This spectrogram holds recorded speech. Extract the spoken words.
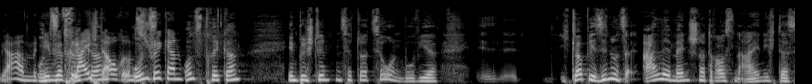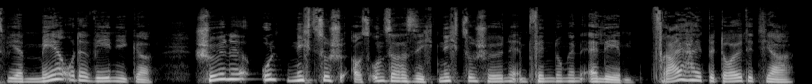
ja, mit denen wir vielleicht auch uns, triggern. Uns triggern in bestimmten Situationen, wo wir, äh, ich glaube, wir sind uns alle Menschen da draußen einig, dass wir mehr oder weniger schöne und nicht so aus unserer Sicht nicht so schöne Empfindungen erleben. Freiheit bedeutet ja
